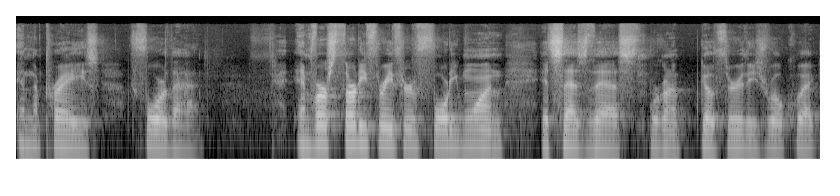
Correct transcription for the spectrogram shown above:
and the praise for that. In verse 33 through 41, it says this. We're going to go through these real quick.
